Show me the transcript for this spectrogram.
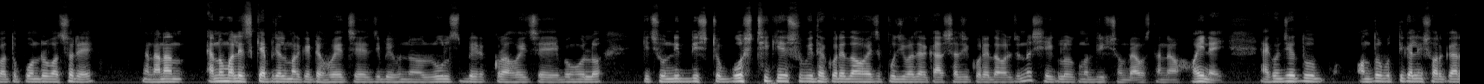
গত পনেরো বছরে নানান অ্যানোমালিজ ক্যাপিটাল মার্কেটে হয়েছে, যে বিভিন্ন রুলস বের করা হয়েছে এবং হলো কিছু নির্দিষ্ট গোষ্ঠীকে সুবিধা করে দেওয়া হয়েছে পুঁজিবাজার কারসাজি করে দেওয়ার জন্য, সেইগুলোর কোনো দৃশ্যম ব্যবস্থা নেওয়া হয় নাই। এখন যেহেতু অন্তর্বর্তীকালীন সরকার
